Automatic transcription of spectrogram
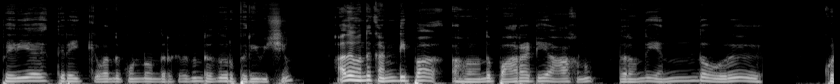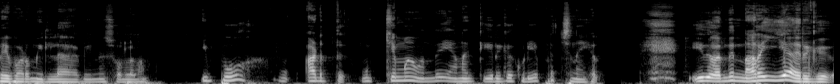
பெரிய திரைக்கு வந்து கொண்டு வந்திருக்கிறதுன்றது ஒரு பெரிய விஷயம். அதை வந்து கண்டிப்பாக அவர் வந்து பாராட்டியே ஆகணும். அதில் வந்து எந்த ஒரு குறைபாடும் இல்லை அப்படின்னு சொல்லலாம். இப்போது அடுத்து முக்கியமாக வந்து எனக்கு இருக்கக்கூடிய பிரச்சனைகள். இது வந்து நிறைய இருக்குது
